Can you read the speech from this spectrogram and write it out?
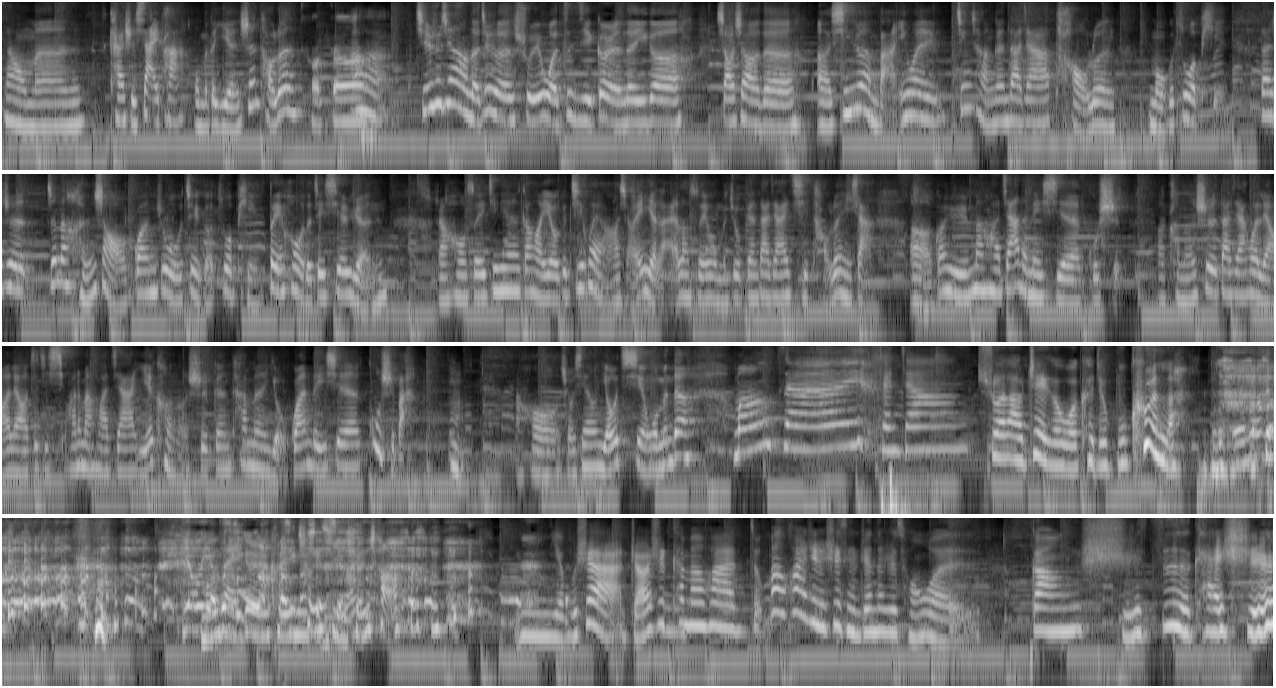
那我们开始下一趴，我们的延伸讨论。好的，嗯，其实是这样的，这个属于我自己个人的一个小小的呃心愿吧，因为经常跟大家讨论某个作品，但是真的很少关注这个作品背后的这些人。然后，所以今天刚好也有个机会啊，小 A 也来了，所以我们就跟大家一起讨论一下，呃，关于漫画家的那些故事啊、可能是大家会聊一聊自己喜欢的漫画家，也可能是跟他们有关的一些故事吧，嗯。然后，首先有请我们的萌仔，江江。说到这个，我可就不困了。萌仔一个人可以撑起全场。嗯，也不是啊，主要是看漫画，就漫画这个事情，真的是从我刚识字开始。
